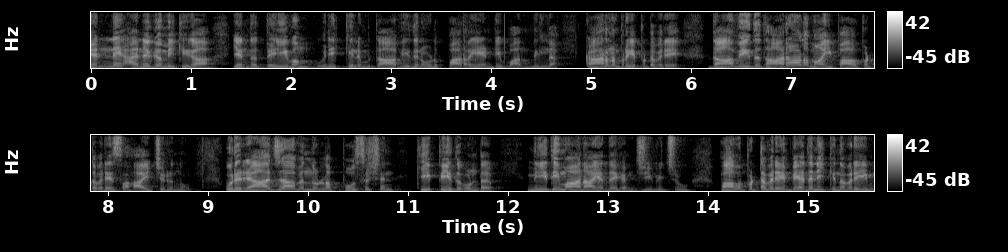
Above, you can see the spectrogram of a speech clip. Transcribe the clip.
എന്നെ അനുഗമിക്കുക എന്ന് ദൈവം ഒരിക്കലും ദാവീദിനോട് പറയേണ്ടി വന്നില്ല. കാരണം പ്രിയപ്പെട്ടവരെ ദാവീദ് ധാരാളമായി പാവപ്പെട്ടവരെ സഹായിച്ചിരുന്നു. ഒരു രാജാവ് എന്നുള്ള പൊസിഷൻ കീപ്പ് ചെയ്തുകൊണ്ട് നീതിമാനായ അദ്ദേഹം ജീവിച്ചു. പാവപ്പെട്ടവരെയും വേദനിക്കുന്നവരെയും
